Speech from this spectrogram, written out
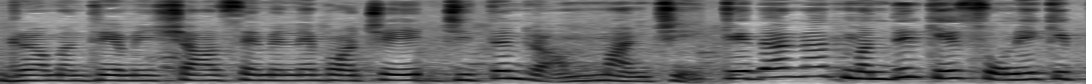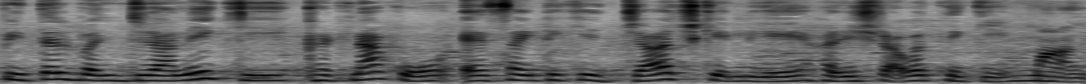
गृह मंत्री अमित शाह से मिलने पहुँचे जीतन राम मांझी। केदारनाथ मंदिर के सोने के पीतल बन जाने की घटना को एसआईटी की जाँच के लिए हरीश रावत ने की मांग।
